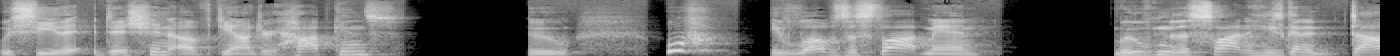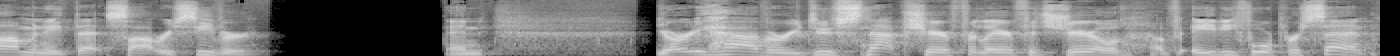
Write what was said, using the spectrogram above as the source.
We see the addition of DeAndre Hopkins, who whew, he loves the slot, man. Move him to the slot, and he's going to dominate that slot receiver. And you already have a reduced snap share for Larry Fitzgerald of 84%.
